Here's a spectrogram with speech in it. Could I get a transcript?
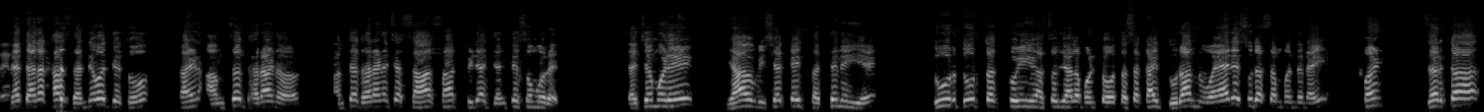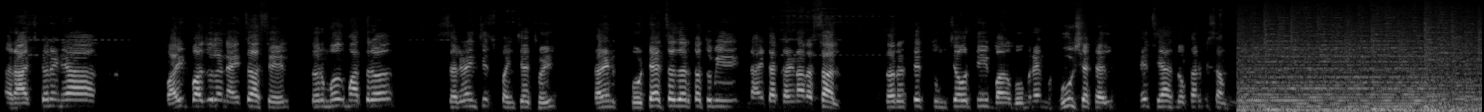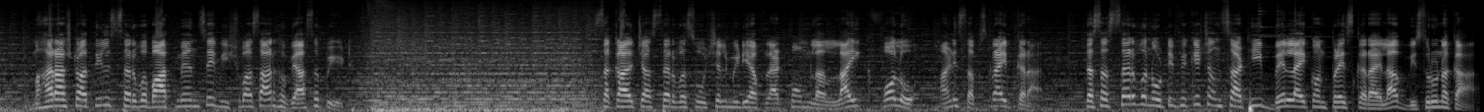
नाही त्यांना खास धन्यवाद देतो कारण आमचं घराणं आमच्या घराण्याच्या सहा सात पिढ्या जनतेसमोर आहेत. त्याच्यामुळे ह्या विषयात काही तथ्य नाहीये. दूर दूर तक कोई असं ज्याला म्हणतो तसं काही दुरान्वयाने सुद्धा संबंध नाही. पण जर का राजकारण ह्या वाईट बाजूला न्यायचं असेल तर मग मात्र सगळ्यांचीच पंचायत होईल. कारण खोट्याचं जर का तुम्ही नायटा करणार असाल तर ते तुमच्यावरती बुमरँग होऊ शकेल हेच या लोकांनी सांगू. महाराष्ट्रातील सर्व बातम्यांचे विश्वासार्ह व्यासपीठ. सकाळच्या सर्व सोशल मीडिया प्लॅटफॉर्मला लाईक फॉलो आणि सबस्क्राईब करा. तसंच सर्व नोटिफिकेशनसाठी बेल आयकॉन प्रेस करायला विसरू नका.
